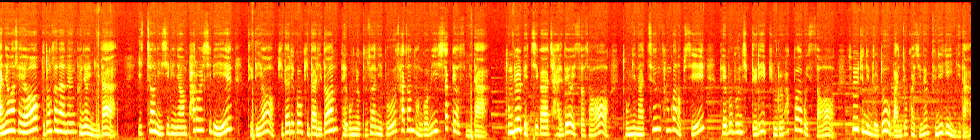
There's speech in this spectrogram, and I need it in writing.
안녕하세요. 부동산 하는 그녀입니다. 2022년 8월 12일 드디어 기다리고 기다리던 대곡역 두산 2부 사전 점검이 시작되었습니다. 동별 배치가 잘 되어 있어서 동이나 층 상관없이 대부분 집들이 뷰를 확보하고 있어 소유주님들도 만족하시는 분위기입니다.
